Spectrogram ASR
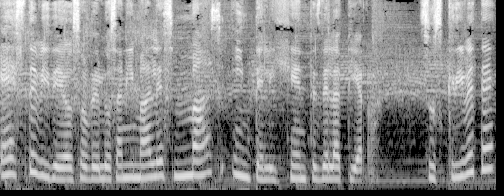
este video sobre los animales más inteligentes de la Tierra. Suscríbete,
